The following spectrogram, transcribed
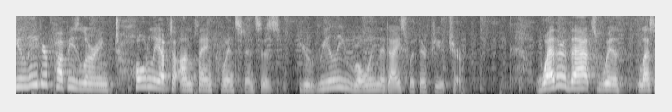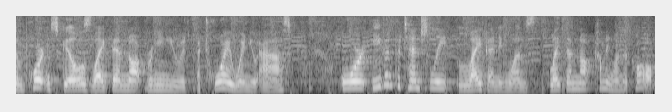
If you leave your puppy's learning totally up to unplanned coincidences, you're really rolling the dice with their future. Whether that's with less important skills like them not bringing you a, a toy when you ask, or even potentially life ending ones like them not coming when they're called.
